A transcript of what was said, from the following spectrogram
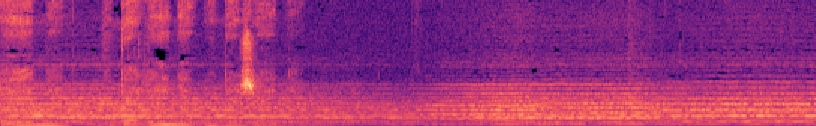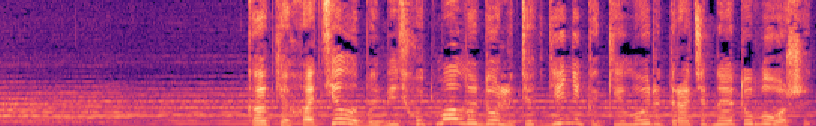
Эми в долине унижения. Как я хотела бы иметь хоть малую долю тех денег, какие Лори тратит на эту лошадь,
